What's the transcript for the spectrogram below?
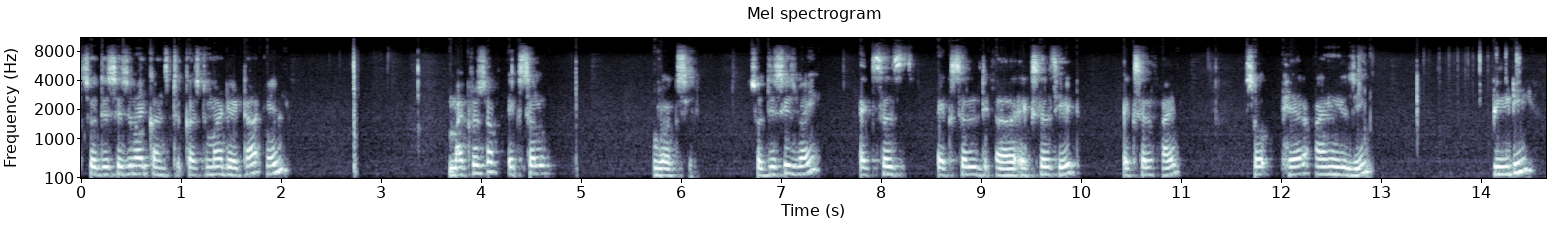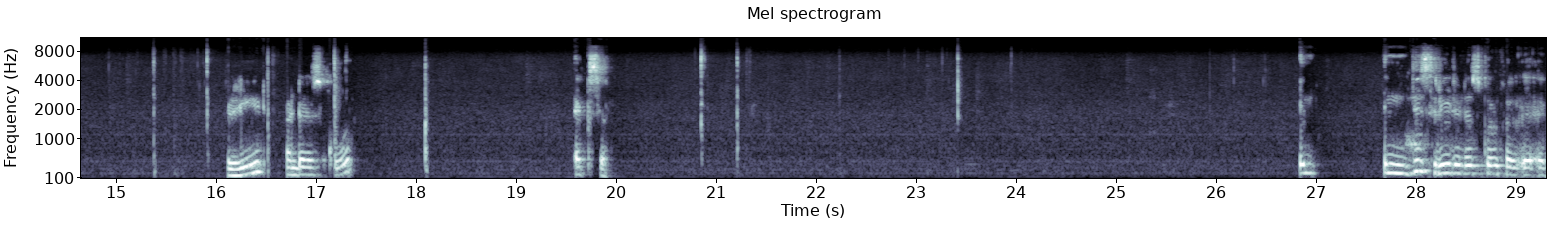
So this is my customer data in Microsoft Excel worksheet. So this is my Excel excel uh, excel sheet excel file. So here i'm using pd read underscore excel. In in this read underscore uh,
